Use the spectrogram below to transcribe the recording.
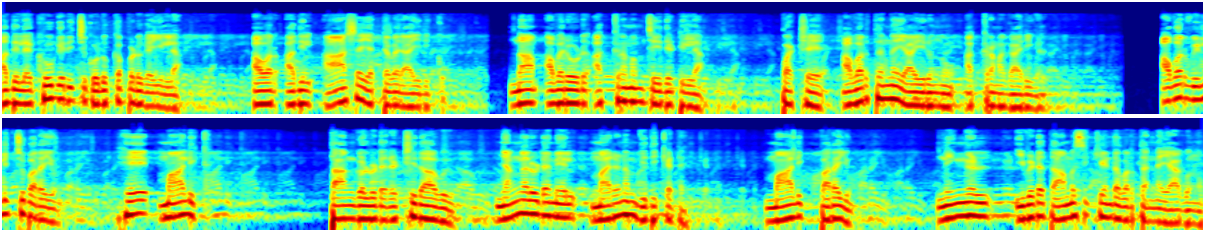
അത് ലഘൂകരിച്ചു കൊടുക്കപ്പെടുകയില്ല. അവർ അതിൽ ആശയറ്റവരായിരിക്കും. നാം അവരോട് അക്രമം ചെയ്തിട്ടില്ല. പക്ഷേ അവർ തന്നെയായിരുന്നു അക്രമകാരികൾ. അവർ വിളിച്ചു പറയും ഹേ മാലിക് താങ്കളുടെ രക്ഷിതാവ് ഞങ്ങളുടെ മേൽ മരണം വിധിക്കട്ടെ. മാലിക് പറയും നിങ്ങൾ ഇവിടെ താമസിക്കേണ്ടവർ തന്നെയാകുന്നു.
